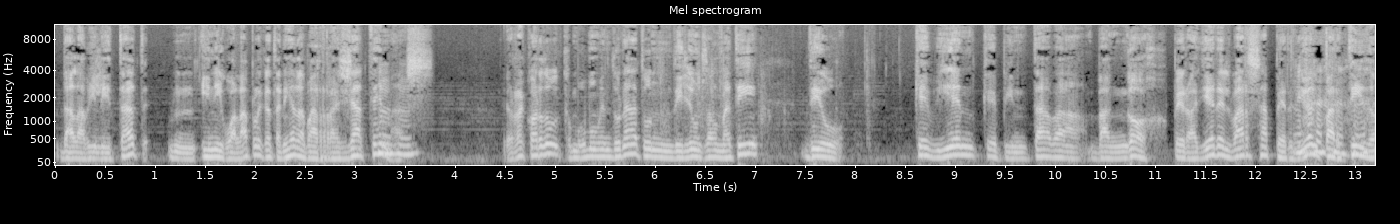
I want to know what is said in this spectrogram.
de l'habilitat mm, inigualable que tenia de barrejar temes. Jo recordo que en un moment donat, un dilluns al matí, diu qué bien que pintaba Van Gogh, pero ayer el Barça perdió el partido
